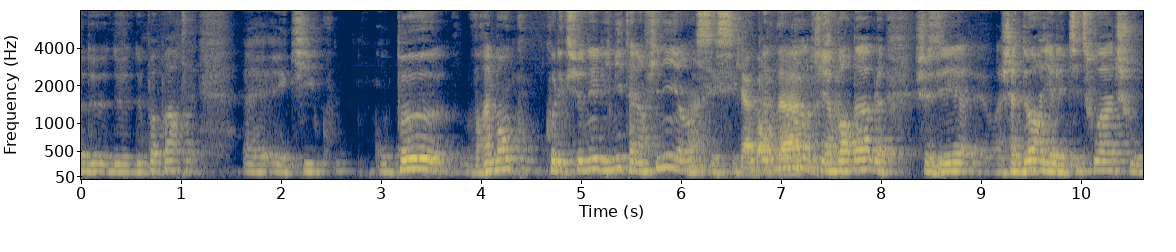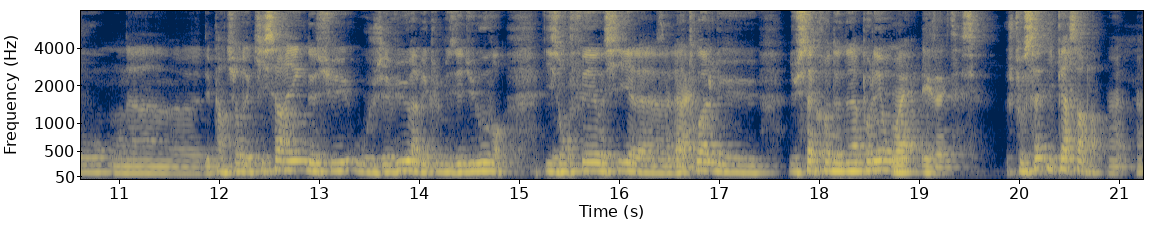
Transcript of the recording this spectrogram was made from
de, de, de pop art euh, et qui qu'on peut vraiment co- collectionner limite à l'infini. Hein. C'est qui est abordable, qui est abordable. J'adore, il y a les petites swatchs où on a euh, des peintures de Keith Haring dessus, où j'ai vu avec le musée du Louvre, ils ont fait aussi la, toile du, du sacre de Napoléon. Ouais, exact. Je trouve ça hyper sympa Ouais, ouais,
